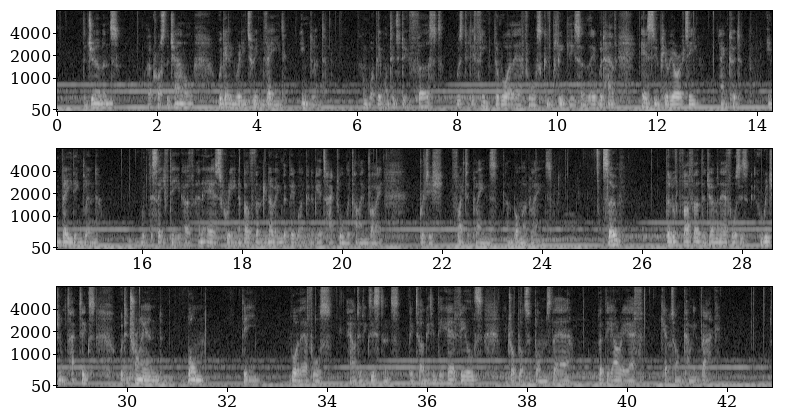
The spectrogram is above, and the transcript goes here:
the Germans across the Channel were getting ready to invade England. And what they wanted to do first was to defeat the Royal Air Force completely so that they would have air superiority and could invade England with the safety of an air screen above them, knowing that they weren't going to be attacked all the time by British fighter planes and bomber planes. So, the Luftwaffe, the German Air Force's original tactics, were to try and bomb the Royal Air Force out of existence. They targeted the airfields, they dropped lots of bombs there, but the RAF kept on coming back.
